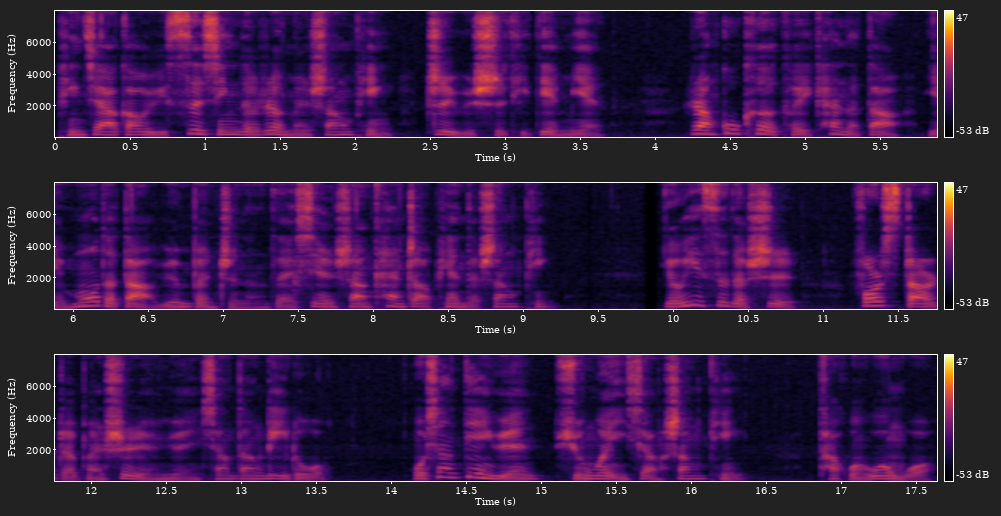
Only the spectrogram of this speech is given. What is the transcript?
评价高于四星的热门商品置于实体店面，让顾客可以看得到、也摸得到原本只能在线上看照片的商品。有意思的是，Four Star 的门市人员相当利落。我向店员询问一项商品，他回问我：“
